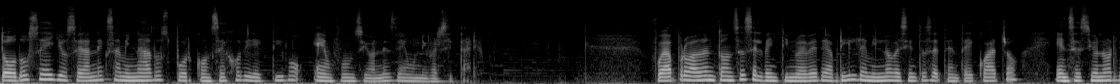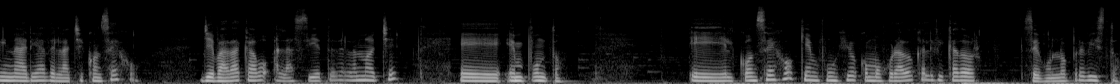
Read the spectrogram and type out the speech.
todos ellos serán examinados por Consejo Directivo en funciones de universitario. Fue aprobado entonces el 29 de abril de 1974 en sesión ordinaria del H Consejo, llevada a cabo a las 7 de la noche eh, en punto, el Consejo, quien fungió como jurado calificador, según lo previsto.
